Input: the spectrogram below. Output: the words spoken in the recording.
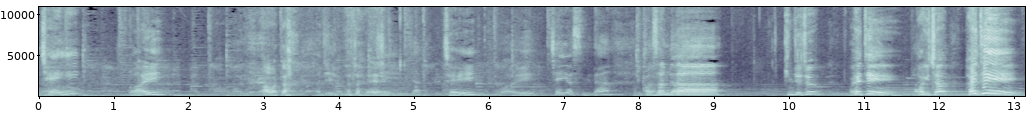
제이 Y 아, 아 맞다. 앉으셔서 네. 시작 J Y. 제이였습니다. 감사합니다. 김재준 화이팅! 박유찬 화이팅!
